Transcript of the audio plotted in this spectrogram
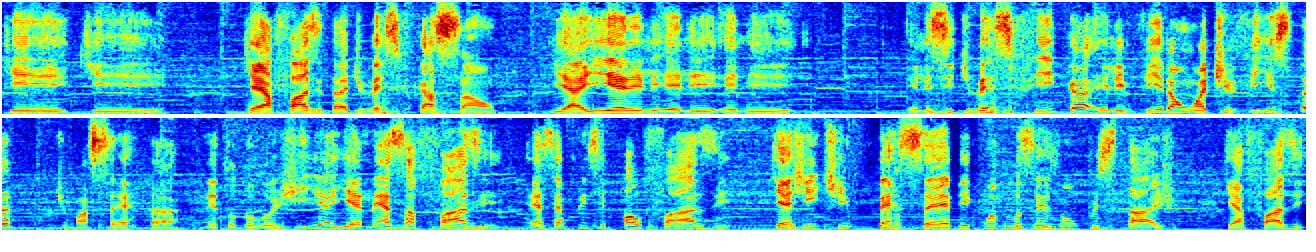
que, que, que é a fase da diversificação. E aí ele, ele, ele, ele se diversifica, ele vira um ativista de uma certa metodologia, e é nessa fase, essa é a principal fase que a gente percebe quando vocês vão para o estágio, que é a fase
